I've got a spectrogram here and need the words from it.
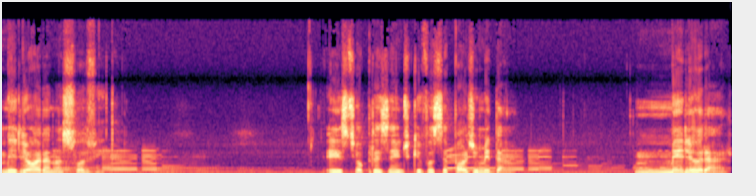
melhora na sua vida. Este é o presente que você pode me dar. Melhorar,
